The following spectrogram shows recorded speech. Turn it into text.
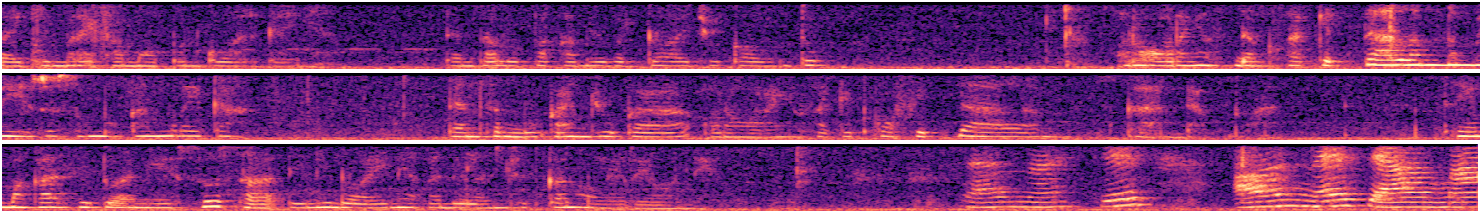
bagi mereka maupun keluarganya dan tak lupa kami berdoa juga untuk orang-orang yang sedang sakit dalam nama Yesus sembuhkan mereka dan sembuhkan juga orang-orang yang sakit covid dalam kehendak Tuhan Terima kasih Tuhan Yesus. Saat ini doa ini akan dilanjutkan oleh Reone. Sama si ane sama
